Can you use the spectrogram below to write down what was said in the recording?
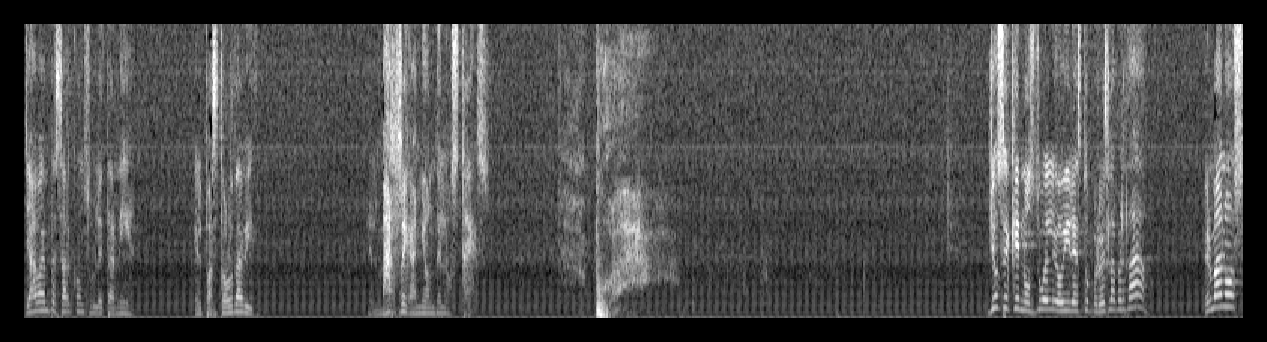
ya va a empezar con su letanía. El pastor David, el más regañón de los tres. Yo sé que nos duele oír esto, pero es la verdad. Hermanos,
